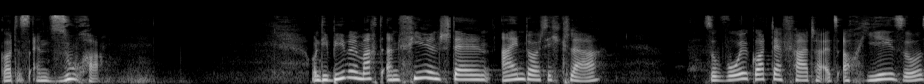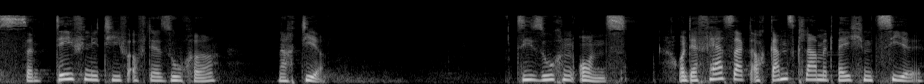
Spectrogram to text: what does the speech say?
Gott ist ein Sucher. Und die Bibel macht an vielen Stellen eindeutig klar, sowohl Gott der Vater als auch Jesus sind definitiv auf der Suche nach dir. Sie suchen uns. Und der Vers sagt auch ganz klar, mit welchem Ziel.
